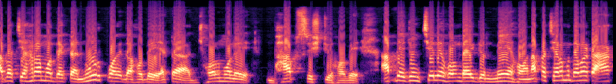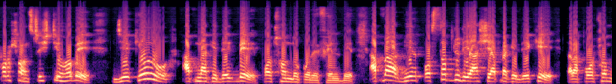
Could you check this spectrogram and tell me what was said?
আপনার চেহারার মধ্যে একটা নূর পয়দা হবে, একটা ঝলমলে ভাব সৃষ্টি হবে। আপনি একজন ছেলে হন বা একজন মেয়ে হন, আপনার চেহারার মধ্যে এমন একটা আকর্ষণ সৃষ্টি হবে যে কেউ আপনাকে দেখবে, পছন্দ করে ফেলবে। আপনার বিয়ের প্রস্তাব যদি আসে আপনাকে দেখে, তারা পছন্দ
